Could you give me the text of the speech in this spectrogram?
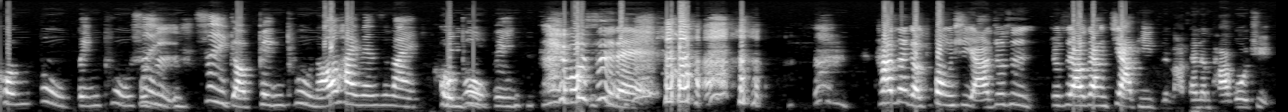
昆布冰铺是是一个冰铺，然后它里面是卖昆布冰，才不是嘞。它那个缝隙啊，就是就是要这样架梯子嘛，才能爬过去。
